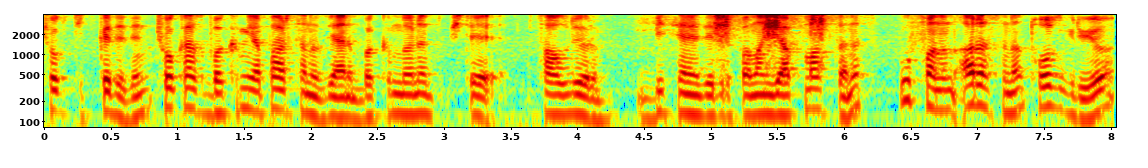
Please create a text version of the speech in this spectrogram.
Çok dikkat edin. Çok az bakım yaparsanız yani bakımlarını işte sallıyorum bir senede bir falan yapmazsanız bu fanın arasına toz giriyor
